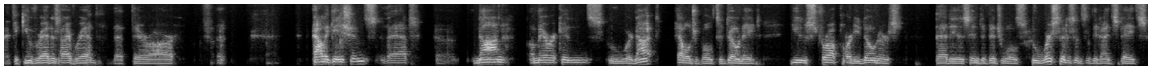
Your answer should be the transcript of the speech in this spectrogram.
I think you've read, as I've read, that there are uh, allegations that uh, non-Americans who were not eligible to donate used straw party donors, that is, individuals who were citizens of the United States,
